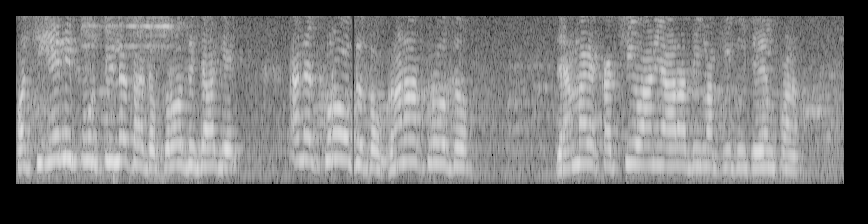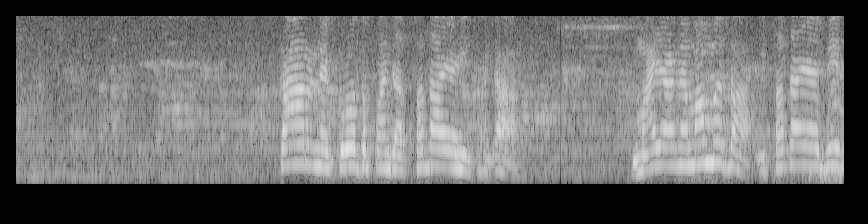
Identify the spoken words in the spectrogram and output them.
પછી એની પૂર્તિ ન થાય તો ક્રોધ જાગે. અને ક્રોધ તો ઘણા ક્રોધ. જે અમારે કચ્છી આરાધીમાં કીધું છે એમ પણ કાર ને ક્રોધ પાંજા સદાય સગા માયા ને મમતા એ સદાય ભીર.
